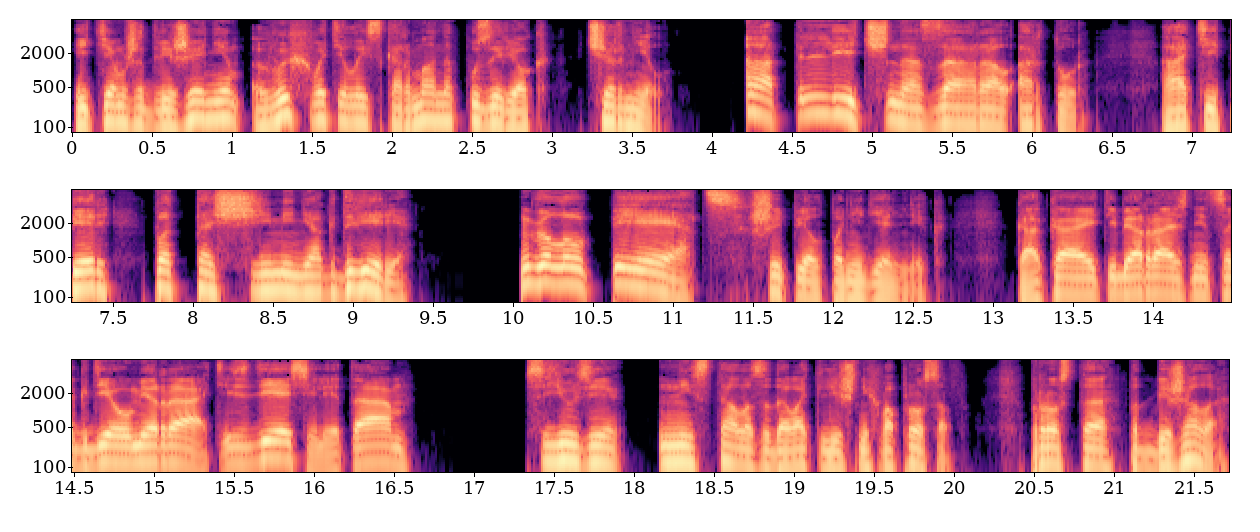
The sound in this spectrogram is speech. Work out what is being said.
и тем же движением выхватила из кармана пузырек чернил. «Отлично!» — заорал Артур. «А теперь подтащи меня к двери!» «Глупец!» — шипел понедельник. «Какая тебе разница, где умирать, здесь или там?» Сьюзи не стала задавать лишних вопросов, просто подбежала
